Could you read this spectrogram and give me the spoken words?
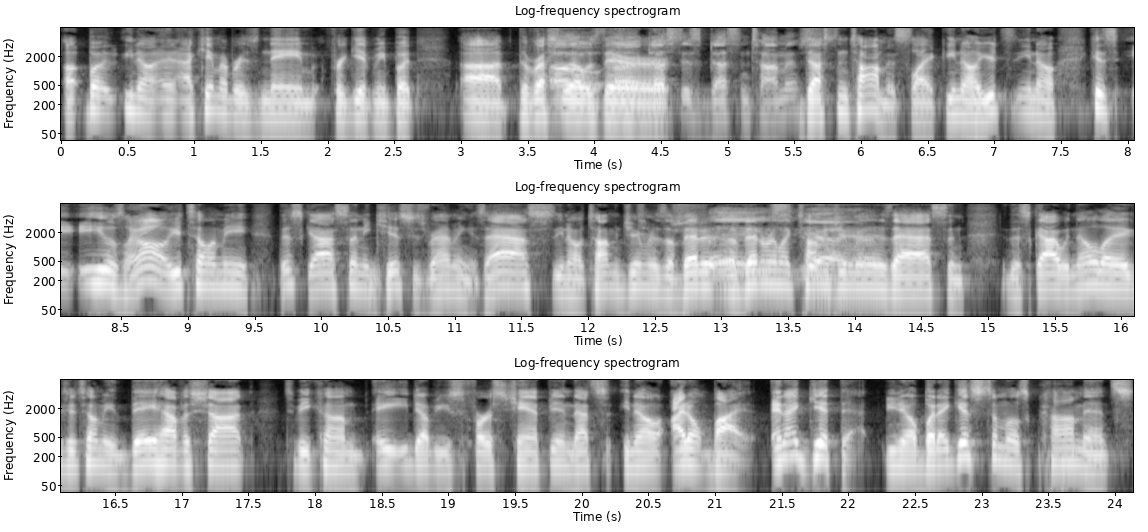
uh, but you know, and I can't remember his name. Forgive me, but uh, the wrestler that was Oh, there, Uh, Dustin, Dustin Thomas. Dustin Thomas. Like, you know, you're, you know, because he was like, oh, you're telling me this guy, Sonny Kiss, who's ramming his ass. You know, Tommy Dreamer is a, veteran, a veteran like. Tommy Yeah, Dreamer yeah. in his ass, and this guy with no legs. You're telling me they have a shot to become AEW's first champion. That's, you know, I don't buy it. And I get that, you know, but I guess some of those comments,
